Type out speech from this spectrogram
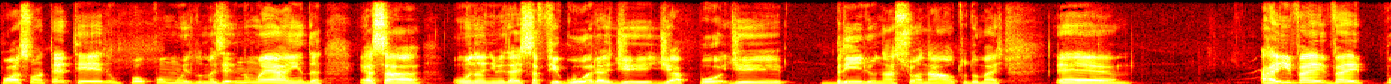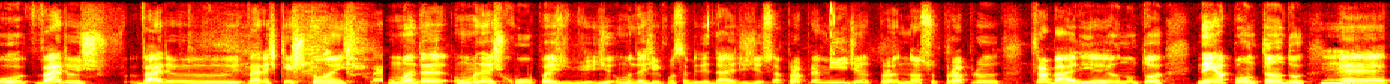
possam até ter ele um pouco como ídolo, mas ele não é ainda essa unanimidade, essa figura de, de, apo, de brilho nacional tudo mais. É, aí vai, vai por vários, vários, várias questões. Uma, da, uma das culpas, de- uma das responsabilidades disso é a própria mídia, pro- nosso próprio trabalho. E eu não estou nem apontando é,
